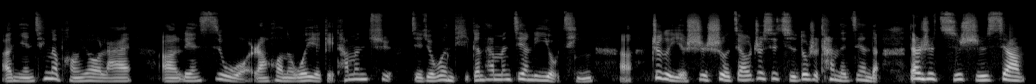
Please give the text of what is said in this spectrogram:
呃年轻的朋友来。啊，联系我，然后呢，我也给他们去解决问题，跟他们建立友情啊，这个也是社交，这些其实都是看得见的。但是其实像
